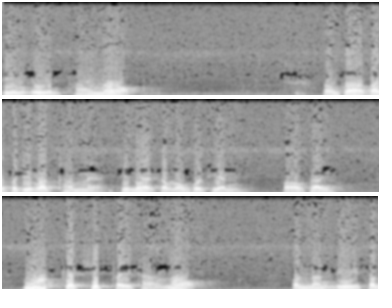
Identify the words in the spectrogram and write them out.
สิ่งอื่นภายนอกหลวงพ่อไปปฏิบัติธรรมเนี่ย ที่แรกกับหลวงปู่เทียนขอใครมักจะคิดไปทางนอก คนนั่นดี คน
